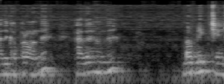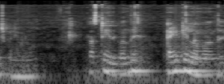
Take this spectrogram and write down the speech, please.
அதுக்கப்புறம் வந்து அதை வந்து பப்ளிக் சேஞ்ச் பண்ணி விடுவோம். ஃபஸ்ட்டு இதுக்கு வந்து டைட்டில் நம்ம வந்து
